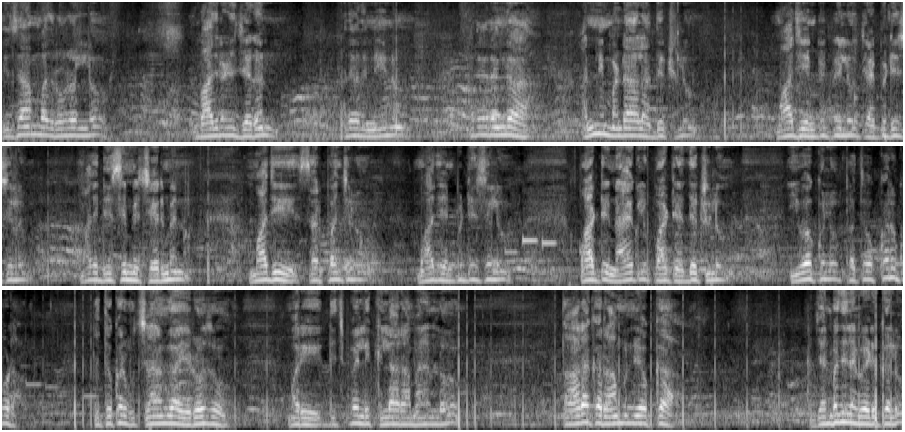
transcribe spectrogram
నిజామాబాద్ రూరల్లో బాదిరెడ్డి జగన్ అదేవిధంగా నేను అదేవిధంగా అన్ని మండలాల అధ్యక్షులు మాజీ ఎంపీపీలు జడ్పీటీసీలు మాజీ డీసీఎంఏ చైర్మన్ మాజీ సర్పంచ్లు మాజీ ఎంపీటీసీలు పార్టీ నాయకులు పార్టీ అధ్యక్షులు యువకులు ప్రతి ఒక్కరు కూడా ప్రతి ఒక్కరు ఉత్సాహంగా ఈరోజు మరి డిచిపల్లి కిల్లా రామాయణంలో తారక రాముని యొక్క జన్మదిన వేడుకలు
